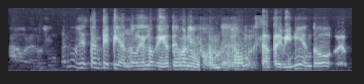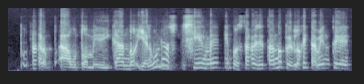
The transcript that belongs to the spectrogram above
Ahora, los internos están pepeando, es lo que yo tengo en información, están previniendo, eh, claro, automedicando, y algunas sí el médico está recetando, pero lógicamente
